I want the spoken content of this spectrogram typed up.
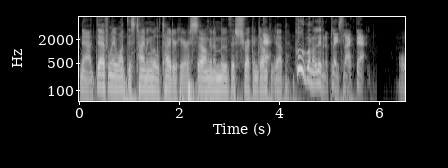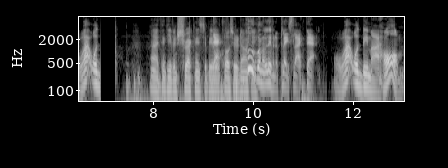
Now, definitely want this timing a little tighter here, so I'm going to move this Shrek and Donkey up. who'd want to live in a place like that? Well, that would. I think even Shrek needs to be a That- little closer to Donkey. Who'd want to live in a place like that? Well, that would be my home.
